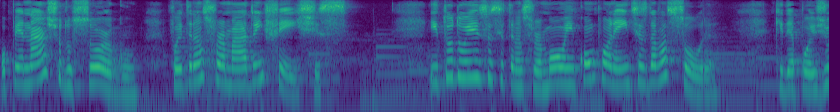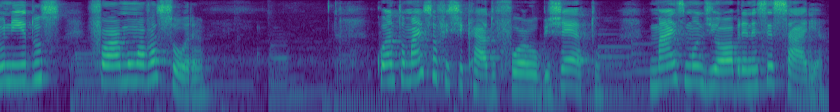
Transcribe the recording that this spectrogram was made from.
O penacho do sorgo foi transformado em feixes. E tudo isso se transformou em componentes da vassoura, que depois de unidos formam uma vassoura. Quanto mais sofisticado for o objeto, mais mão de obra é necessária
